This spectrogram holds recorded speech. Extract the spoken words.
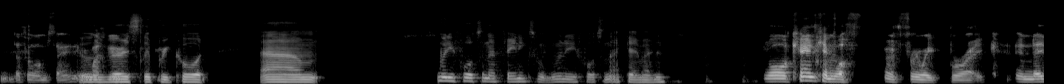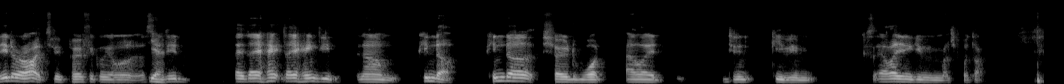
that's all I'm saying. It was a very slippery court. Um, what are your thoughts on that Phoenix win? What are your thoughts on that game, Aiden? well, Cairns came off a three week break and they did all right. To be perfectly honest, Yeah. they did. They they they hanged it. And, um, Pinder Pinder showed what Adelaide didn't give him because Adelaide didn't give him much more time.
